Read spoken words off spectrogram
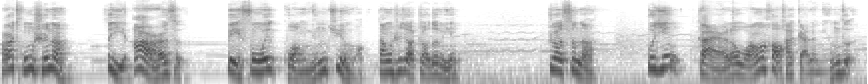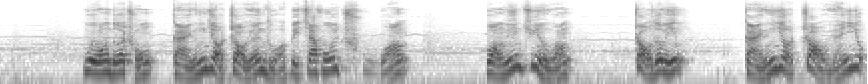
而同时呢，自己二儿子被封为广明郡王，当时叫赵德明。这次呢，不仅改了王号，还改了名字。魏王得宠，改名叫赵元佐，被加封为楚王；广明郡王赵德明改名叫赵元佑，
